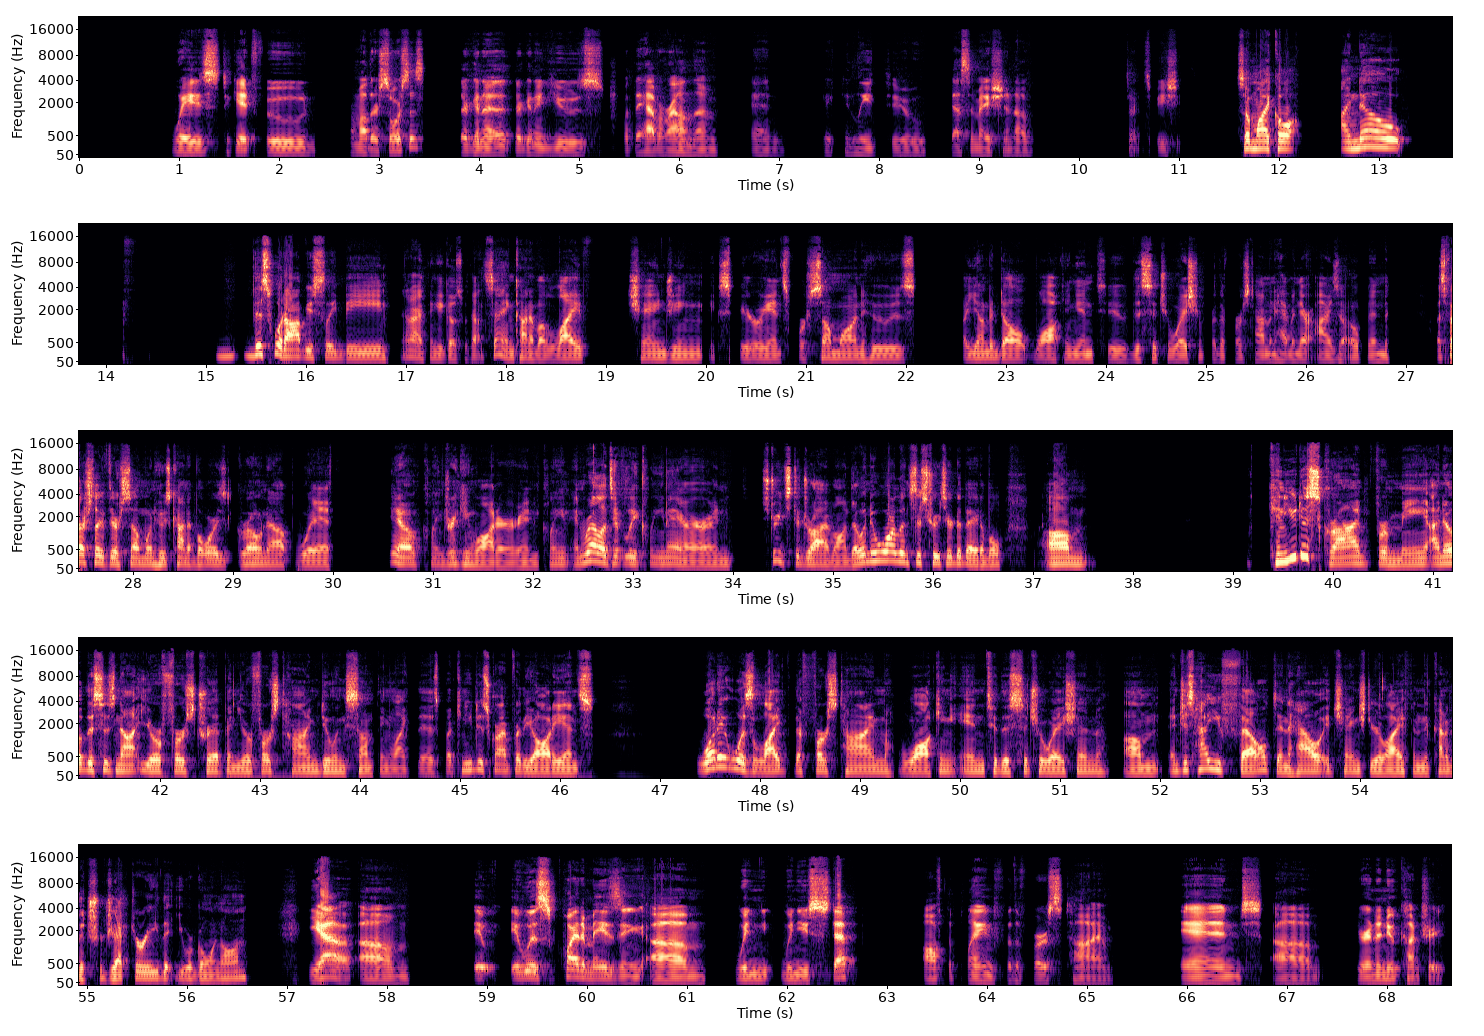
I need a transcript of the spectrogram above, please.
ways to get food from other sources, they're gonna they're gonna use what they have around them, and it can lead to decimation of certain species. So, Michael, I know this would obviously be, and I think it goes without saying, kind of a life changing experience for someone who's a young adult walking into this situation for the first time and having their eyes opened, especially if they're someone who's kind of always grown up with, you know, clean drinking water and clean and relatively clean air and streets to drive on. Though in New Orleans, the streets are debatable. Um, can you describe for me? I know this is not your first trip and your first time doing something like this, but can you describe for the audience what it was like the first time walking into this situation, um, and just how you felt and how it changed your life and the kind of the trajectory that you were going on? Yeah, um, it it was quite amazing. Um, when when you step off the plane for the first time, and um, you're in a new country,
